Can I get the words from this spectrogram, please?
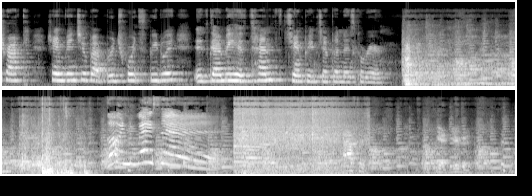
track championship at Bridgeport Speedway. It's going to be his 10th championship in his career. Going racing! After. Yeah, you're good.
